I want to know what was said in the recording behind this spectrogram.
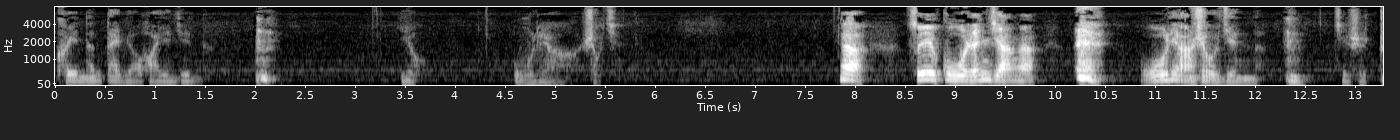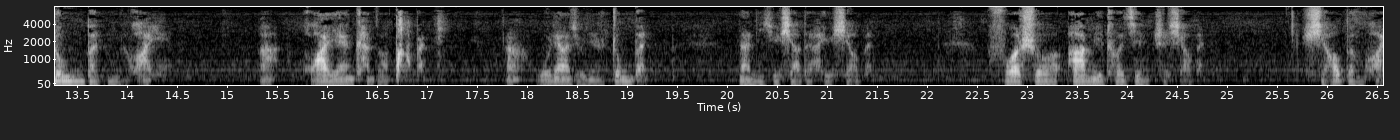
可以能代表华严经的？有，无量寿经啊。所以古人讲啊，无量寿经呢，就是中本华严啊。华严看作大本啊，无量寿经是中本，那你就晓得还有小本。佛说阿弥陀经是小本。小本华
